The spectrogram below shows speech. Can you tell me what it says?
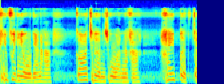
คลิปวิดีโอเนี้ยนะคะ ก็เชิญชวนนะคะ ให้เปิดใจ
